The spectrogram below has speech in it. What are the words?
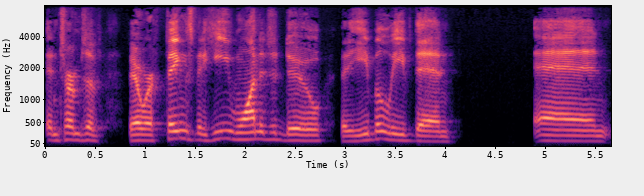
in terms of there were things that he wanted to do that he believed in and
